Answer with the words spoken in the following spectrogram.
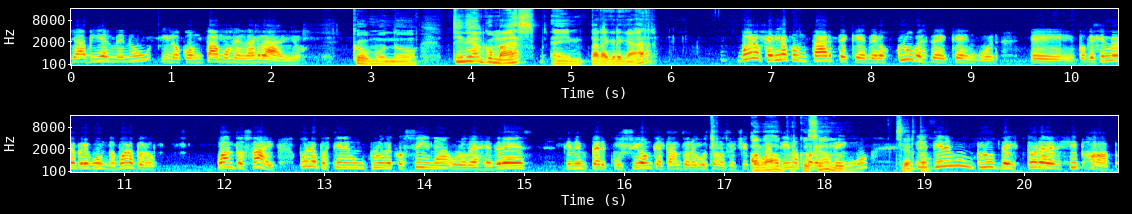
ya vi el menú y lo contamos en la radio. ¿Cómo no? ¿Tiene algo más eh, para agregar? Bueno, quería contarte que de los clubes de Kenwood, eh, porque siempre me preguntan, bueno, pero ¿cuántos hay? Bueno, pues tienen un club de cocina, uno de ajedrez, tienen percusión, que tanto le gusta a nuestros chicos ah, latinos por el ritmo, y tienen un club de historia del hip hop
